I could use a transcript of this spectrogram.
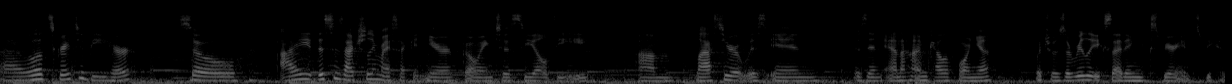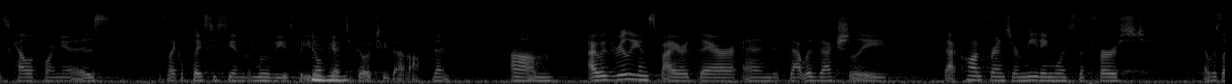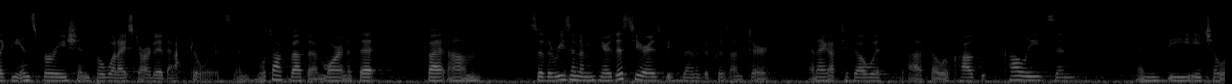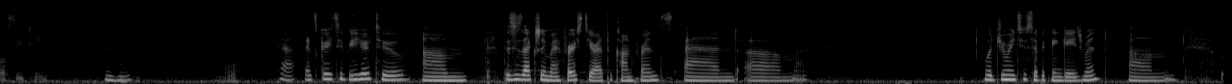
Uh, well, it's great to be here. So, I this is actually my second year going to CLDE. Um, last year it was in it was in Anaheim, California, which was a really exciting experience because California is is like a place you see in the movies, but you don't get Mhm. to go to that often. Um, I was really inspired there, and that was actually that conference or meeting was the first. That was like the inspiration for what I started afterwards, and we'll talk about that more in a bit. But um, so the reason I'm here this year is because I was a presenter, and I got to go with uh, fellow cog- colleagues and and the HLLC team. hmm Well, Yeah, it's great to be here too. Um, this is actually my first year at the conference, and um, what drew me to civic engagement um,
